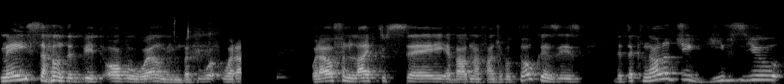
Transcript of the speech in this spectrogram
may sound a bit overwhelming, but what I, what I often like to say about non-fungible tokens is the technology gives you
